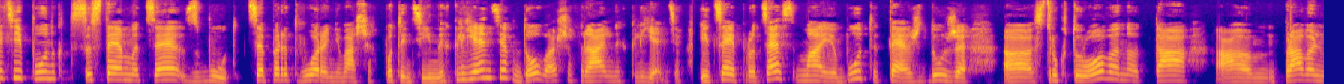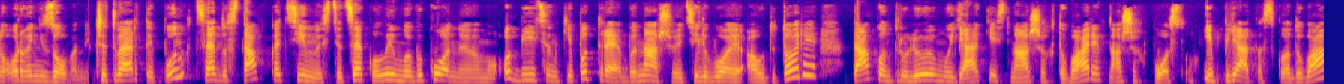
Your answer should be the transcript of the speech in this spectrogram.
Третій пункт системи це збут, це перетворення ваших потенційних клієнтів до ваших реальних клієнтів. І цей процес має бути теж дуже е, структуровано та а, правильно організований. Четвертий пункт це доставка цінності. Це коли ми виконуємо обіцянки, потреби нашої цільової аудиторії та контролюємо якість наших товарів, наших послуг. І п'ята складова,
